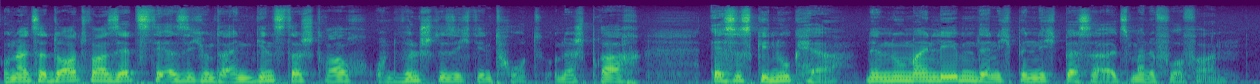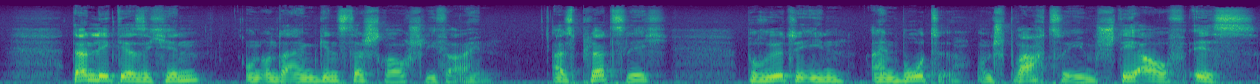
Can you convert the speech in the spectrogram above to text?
Und als er dort war, setzte er sich unter einen Ginsterstrauch und wünschte sich den Tod. Und er sprach, es ist genug, Herr, nimm nun mein Leben, denn ich bin nicht besser als meine Vorfahren. Dann legte er sich hin und unter einem Ginsterstrauch schlief er ein. Als plötzlich berührte ihn ein Bote und sprach zu ihm, Steh auf, iss.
